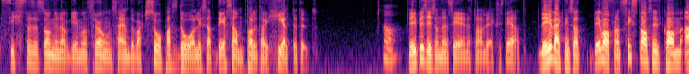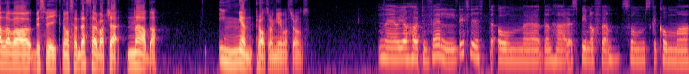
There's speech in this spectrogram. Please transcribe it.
sista säsongen av Game of Thrones har ändå varit så pass dålig så att det samtalet har ju helt dött ut. Ja, Det är ju precis som den serien nästan aldrig existerat. Det är ju verkligen så att det var från att sista avsnittet kom, alla var besvikna och sen dess har det varit så här, nada. Ingen pratar om Game of Thrones. nej och jag har hört väldigt lite om eh, den här spinoffen som ska komma.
